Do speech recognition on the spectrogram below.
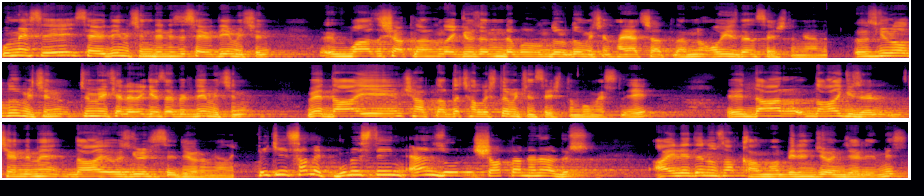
Bu mesleği sevdiğim için, denizi sevdiğim için, bazı şartlarını da göz önünde bulundurduğum için, hayat şartlarını o yüzden seçtim yani. Özgür olduğum için, tüm ülkeleri gezebildiğim için ve daha iyi şartlarda çalıştığım için seçtim bu mesleği. E, Daha daha güzel, kendimi daha özgür hissediyorum yani. Peki Samet bu mesleğin en zor şartlar nelerdir? Aileden uzak kalma birinci önceliğimiz.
